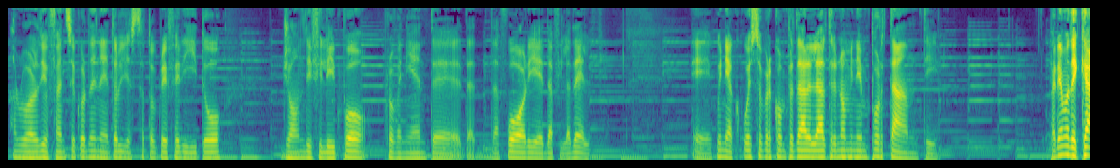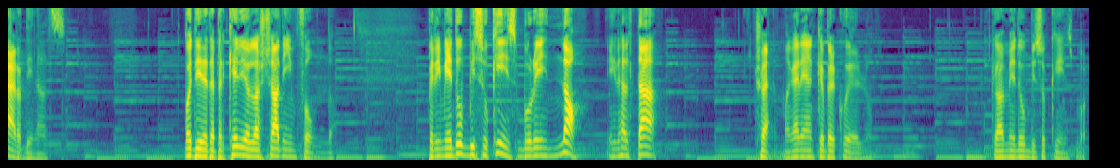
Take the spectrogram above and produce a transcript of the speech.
al ruolo di offensive coordinator gli è stato preferito John Di Filippo proveniente da, da fuori e da Filadelfia. E quindi ecco questo per completare le altre nomine importanti. Parliamo dei Cardinals. Voi direte perché li ho lasciati in fondo? Per i miei dubbi su Kingsbury? No, in realtà, cioè, magari anche per quello. Che ho i miei dubbi su Kingsbury.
